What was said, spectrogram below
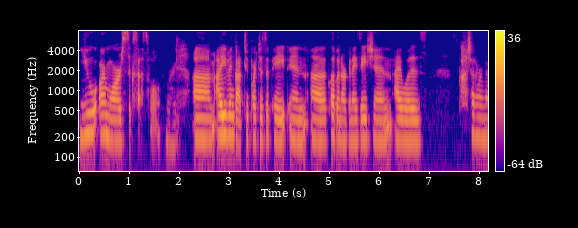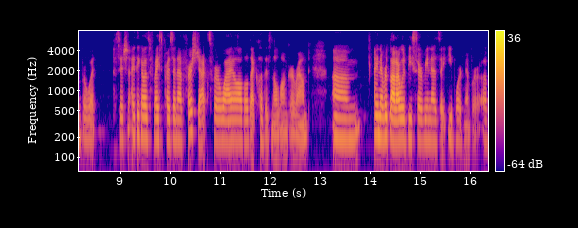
you are more successful. Right. Um, I even got to participate in a club and organization. I was, gosh, I don't remember what position. I think I was vice president of First Jacks for a while, although that club is no longer around. Um, I never thought I would be serving as a e-board member of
